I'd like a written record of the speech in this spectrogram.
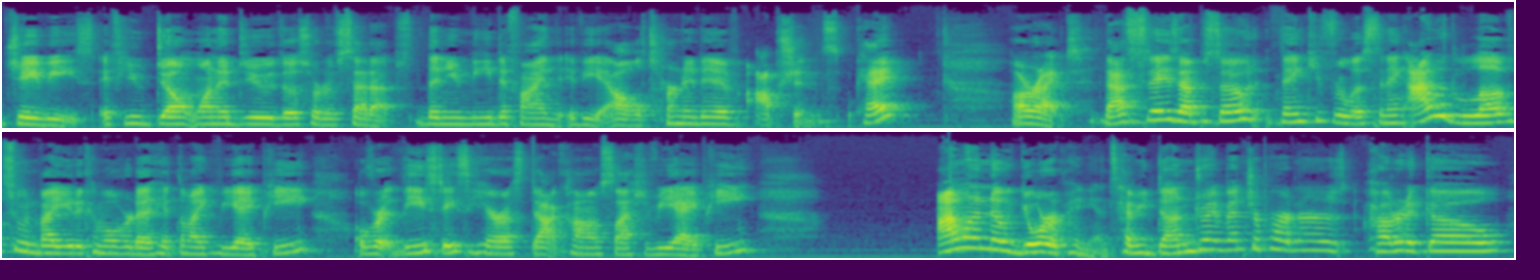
JVs. If you don't want to do those sort of setups, then you need to find the alternative options, okay? All right, that's today's episode. Thank you for listening. I would love to invite you to come over to Hit the Mic VIP over at thestaceyharris.com slash VIP. I want to know your opinions. Have you done joint venture partners? How did it go?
